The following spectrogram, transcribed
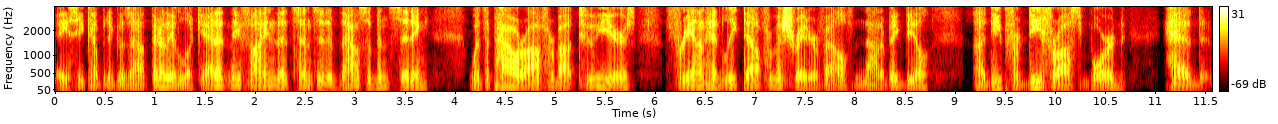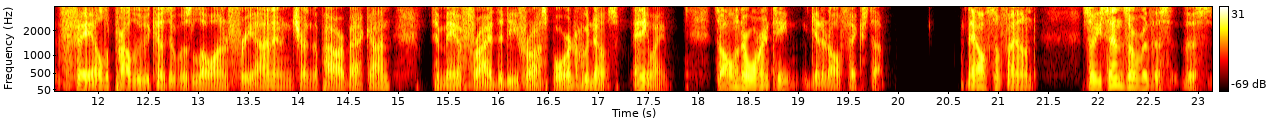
AC company goes out there, they look at it and they find that since it, the house had been sitting with the power off for about two years, Freon had leaked out from a Schrader valve. Not a big deal. A deep defrost board had failed, probably because it was low on Freon and turned the power back on. It may have fried the defrost board. Who knows? Anyway, it's all under warranty. Get it all fixed up. They also found, so he sends over this, this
